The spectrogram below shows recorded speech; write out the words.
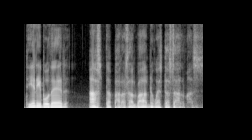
tiene poder hasta para salvar nuestras almas.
